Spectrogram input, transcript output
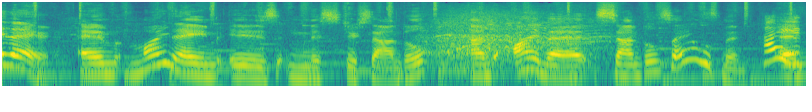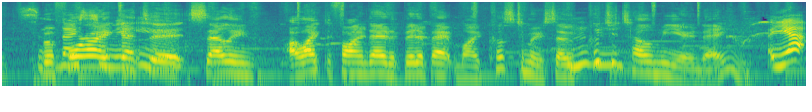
Hi there. Um, my name is Mr. Sandal, and I'm a sandal salesman. Hi, Um, it's before nice to I meet get you. to selling, I like to find out a bit about my customers. So, could Mm-hmm. you tell me your name? Yeah,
